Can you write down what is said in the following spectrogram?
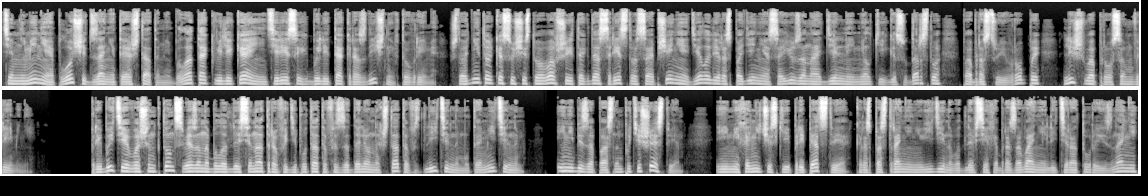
Тем не менее, площадь, занятая штатами, была так велика и интересы их были так различны в то время, что одни только существовавшие тогда средства сообщения делали распадение Союза на отдельные мелкие государства по образцу Европы лишь вопросом времени. Прибытие в Вашингтон связано было для сенаторов и депутатов из отдаленных штатов с длительным, утомительным и небезопасным путешествием, и механические препятствия к распространению единого для всех образования, литературы и знаний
